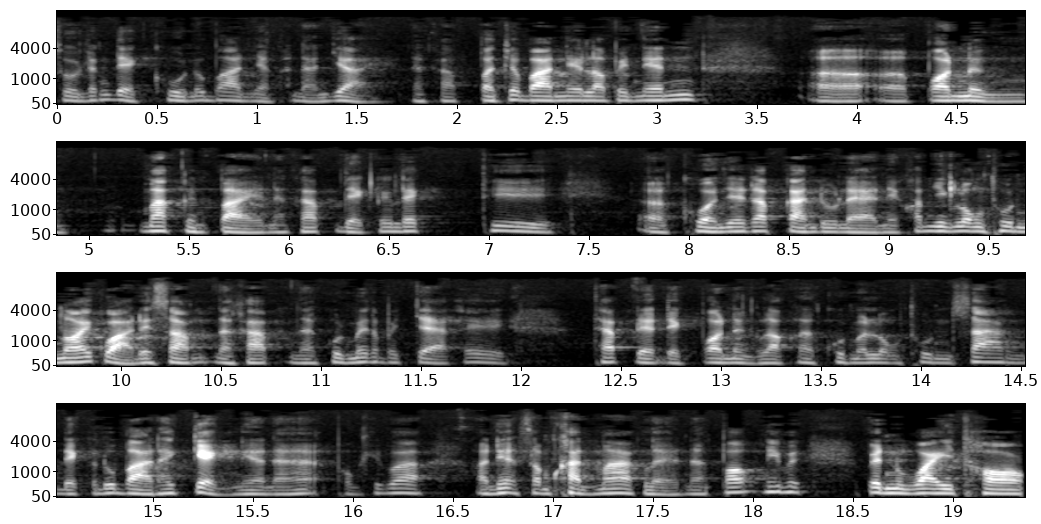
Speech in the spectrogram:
ศูนย์เลี้ยงเด็กครูอนุบาลอย่างขนาดใหญ่นะครับ ปัจจุบันเนี่ยเราไปเน้นปหนึ่งมากเกินไปนะครับ เด็กเล็กๆที่ควรจะได้รับการดูแลเนี่ยความจริงลงทุนน้อยกว่าได้ซ้ำนะครับนะคุณไม่ต้องไปแจกให้แท็บเล็ตเด็กปหนึ่งหรอกนะคุณมาลงทุนสร้างเด็กอนุบาลให้เก่งเนี่ยนะฮะผมคิดว่าอันนี้สำคัญมากเลยนะเพราะนี่เป็นวัยทอง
